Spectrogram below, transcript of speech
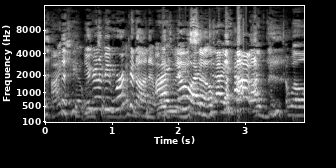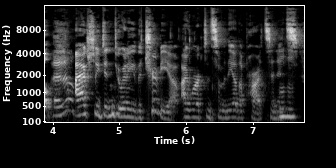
I can't. You're gonna be working that. on it with I me, know. so- I, I have. I've been, well, I know. I actually didn't do any of the trivia. I worked in some of the other parts, and Mm-hmm. it's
